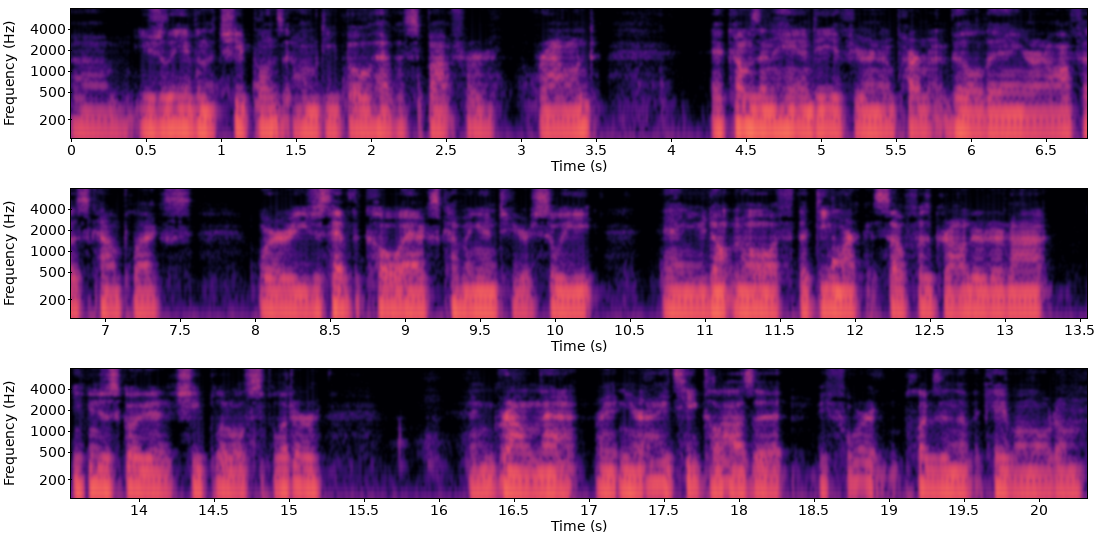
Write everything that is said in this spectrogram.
Um, usually even the cheap ones at Home Depot have a spot for ground. It comes in handy if you're in an apartment building or an office complex where you just have the coax coming into your suite and you don't know if the demarc itself is grounded or not. You can just go get a cheap little splitter and ground that right in your IT closet before it plugs into the cable modem.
